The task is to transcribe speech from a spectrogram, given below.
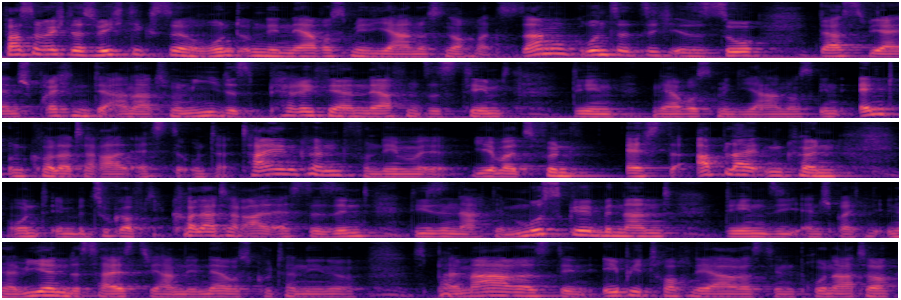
Fassen wir euch das Wichtigste rund um den Nervus medianus nochmal zusammen. Grundsätzlich ist es so, dass wir entsprechend der Anatomie des peripheren Nervensystems den Nervus medianus in End- und Kollateraläste unterteilen können, von denen wir jeweils fünf Äste ableiten können. Und in Bezug auf die Kollateraläste sind diese nach dem Muskel benannt, den sie entsprechend innervieren. Das heißt, wir haben den Nervus cutaneus palmaris, den Epitrochlearis, den Pronator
